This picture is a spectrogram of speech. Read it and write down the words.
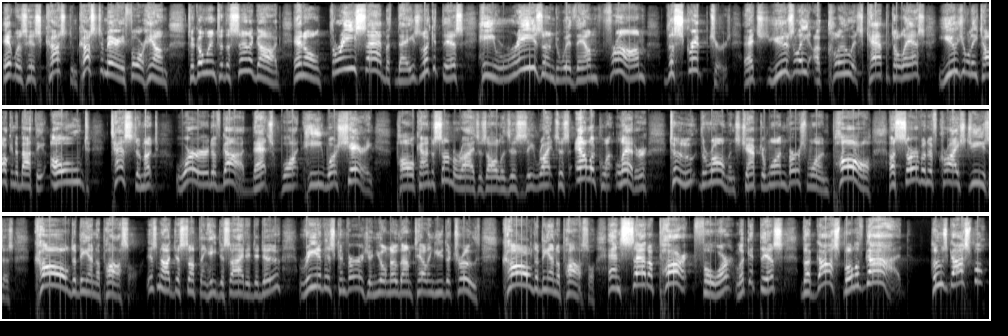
It was his custom, customary for him to go into the synagogue. And on three Sabbath days, look at this, he reasoned with them from the scriptures. That's usually a clue, it's capital S, usually talking about the Old Testament Word of God. That's what he was sharing. Paul kind of summarizes all of this as he writes this eloquent letter to the Romans, chapter 1, verse 1. Paul, a servant of Christ Jesus, called to be an apostle. It's not just something he decided to do. Read of his conversion, you'll know that I'm telling you the truth. Called to be an apostle and set apart for, look at this, the gospel of God. Whose gospel?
